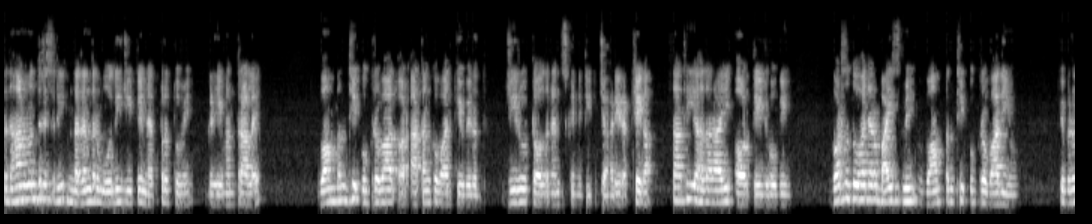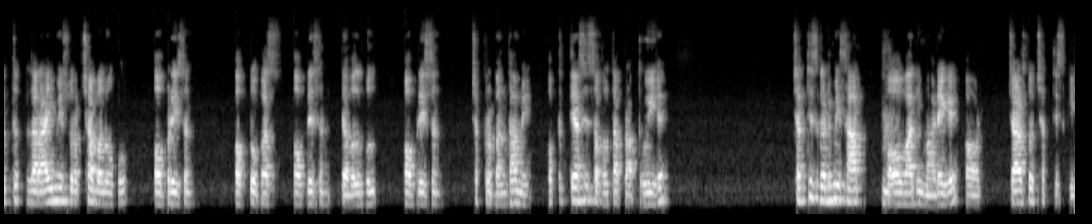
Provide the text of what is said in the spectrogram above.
प्रधानमंत्री श्री नरेंद्र मोदी जी के नेतृत्व में गृह मंत्रालय, वामपंथी उग्रवाद और आतंकवाद के विरुद्ध ज़ीरो टॉलरेंस की नीति जारी रखेगा। साथ ही यह लड़ाई और तेज होगी। वर्ष 2022 में वामपंथी उग्रवादियों के विरुद्ध लड़ाई में सुरक्षा बलों को Operation Octopus, Operation Double Bull, Operation Chakrabandha में अप्रत्याशित सफलता प्राप्त हुई है। छत्तीसगढ़ में सात माओवादी मारे गए और 436 की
